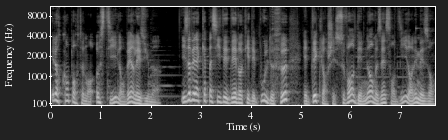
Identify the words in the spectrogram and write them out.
et leur comportement hostile envers les humains. Ils avaient la capacité d'évoquer des boules de feu et déclencher souvent d'énormes incendies dans les maisons.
